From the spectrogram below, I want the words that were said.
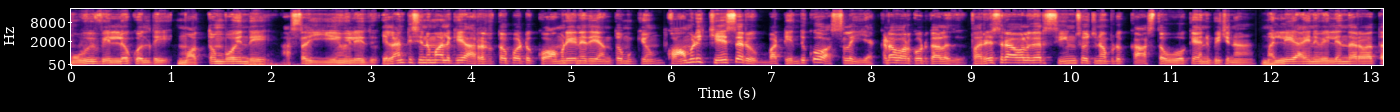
మూవీ వెళ్ళో కొలిది మొత్తం పోయింది అసలు ఏమీ లేదు. ఇలాంటి సినిమాలకి అర్రర్తో పాటు కామెడీ అనేది ఎంతో ముఖ్యం. కామెడీ చేశారు బట్ ఎందుకో అసలు ఎక్కడ వర్కౌట్ కాలేదు. పరేష్ రావల్ గారి సీన్స్ వచ్చినప్పుడు కాస్త ఓకే అనిపించిన మళ్ళీ ఆయన వెళ్ళిన తర్వాత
